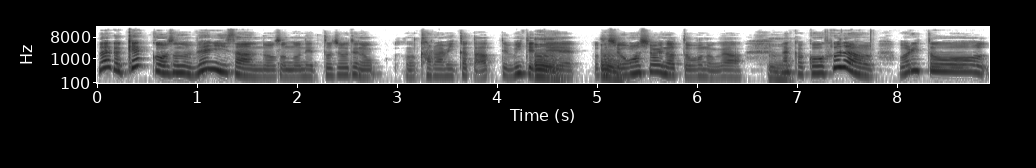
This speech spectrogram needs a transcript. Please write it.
なんか結構そのベニーさんのそのネット上でのその絡み方あって見てて、うん私うん面白いなと思うのが、うんなんかこう普段割と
